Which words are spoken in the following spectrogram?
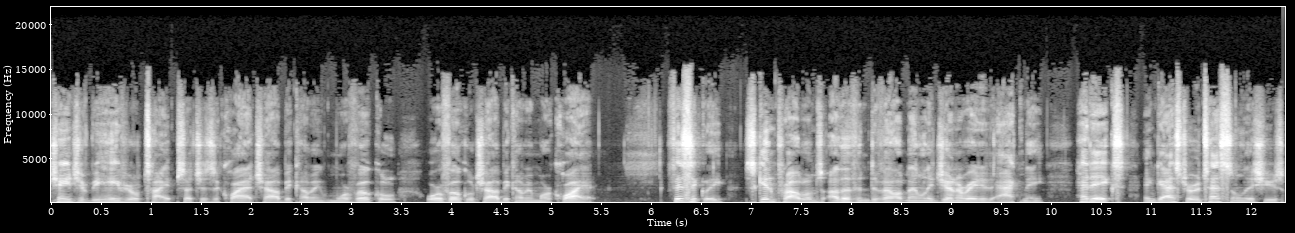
change of behavioral type, such as a quiet child becoming more vocal or a vocal child becoming more quiet. Physically, skin problems other than developmentally generated acne, headaches, and gastrointestinal issues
